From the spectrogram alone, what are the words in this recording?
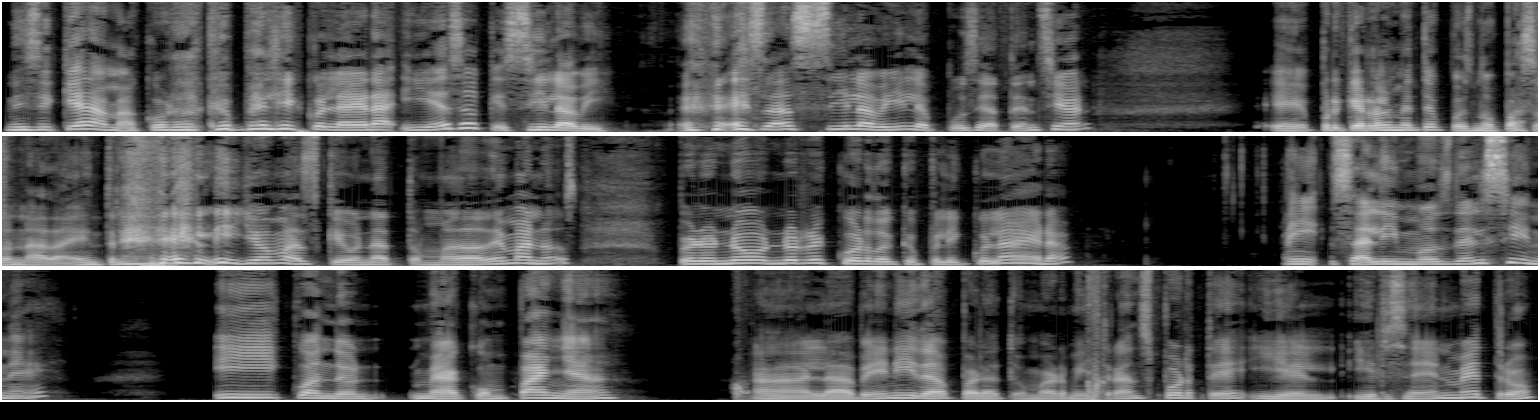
Ni siquiera me acuerdo qué película era y eso que sí la vi. Esa sí la vi, le puse atención, eh, porque realmente pues no pasó nada entre él y yo más que una tomada de manos, pero no, no recuerdo qué película era. Y salimos del cine y cuando me acompaña a la avenida para tomar mi transporte y él irse en metro.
